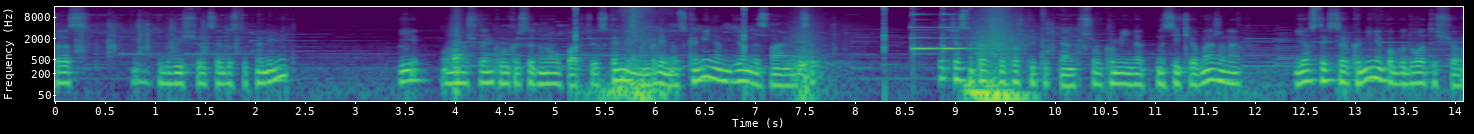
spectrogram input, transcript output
зараз підвищую цей доступний ліміт. І вона швиденько використовує нову партію. З камінням, блін, з камінням я не знаю. Це, чесно кажучи, трошки тупняк, що каміння настільки обмежене. Я встиг з цього каміння побудувати що?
